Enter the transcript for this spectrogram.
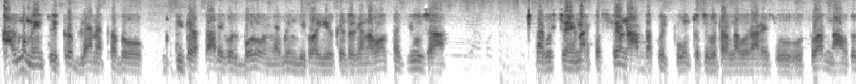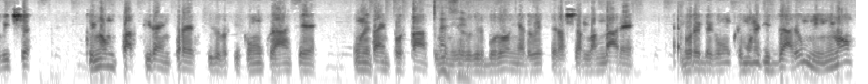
Al momento il problema è proprio di trattare col Bologna, quindi poi io credo che una volta chiusa la questione di Marco Leonardo a quel punto si potrà lavorare su, su Arnautovic che non partirà in prestito perché comunque anche un'età importante, quindi eh sì. credo che il Bologna dovesse lasciarlo andare eh, vorrebbe comunque monetizzare un minimo,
